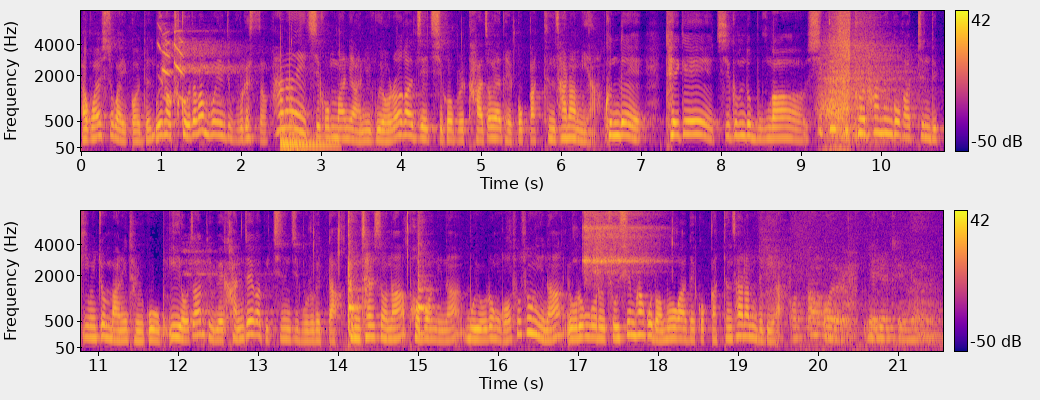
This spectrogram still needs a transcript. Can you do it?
라고 할 수가 있거든. 왜 자꾸 여자만 보이는지 모르겠어. 하나의 직업만이 아니고 여러 가지의 직업을 가져야 될 것 같은 사람이야. 근데 되게 지금도 뭔가 시끌시끌하는 것 같은 느낌이 좀 많이 들고 이 여자한테 왜 간제가 비치는지 모르겠다. 경찰서나 법원이나 뭐 이런 거 소송이나 이런 거를 조심하고 넘어가야 될 것 같은 사람들이야. 어떤 걸 예를 들면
